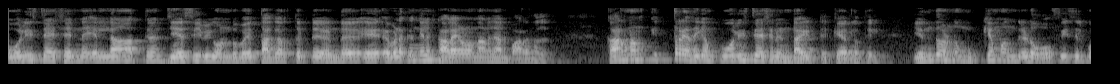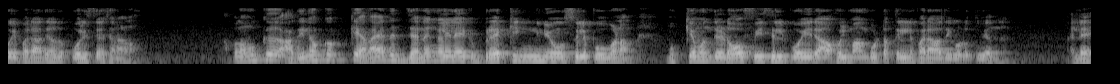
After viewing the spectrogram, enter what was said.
പോലീസ് സ്റ്റേഷനെ എല്ലാത്തിനും ജെ സി ബി കൊണ്ടുപോയി തകർത്തിട്ട് ഉണ്ട് എവിടേക്കെങ്കിലും കളയണമെന്നാണ് ഞാൻ പറയുന്നത്. കാരണം ഇത്രയധികം പോലീസ് സ്റ്റേഷൻ ഉണ്ടായിട്ട് കേരളത്തിൽ. എന്തുകൊണ്ട് മുഖ്യമന്ത്രിയുടെ ഓഫീസിൽ പോയി പരാതി? അത് പോലീസ് സ്റ്റേഷനാണോ അപ്പോൾ നമുക്ക് അതിലൊക്കെ അതായത് ജനങ്ങളിലേക്ക് ബ്രേക്കിംഗ് ന്യൂസിൽ പോകണം മുഖ്യമന്ത്രിയുടെ ഓഫീസിൽ പോയി രാഹുൽ മാങ്കൂട്ടത്തിന് പരാതി കൊടുത്തു എന്ന്. അല്ലേ?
